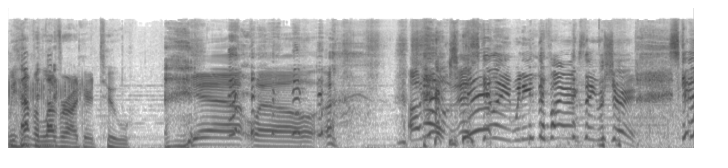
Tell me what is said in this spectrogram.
We have a lever out here too. Yeah, well. oh no, uh, Skilly, we need the fire extinguisher. Skilly,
